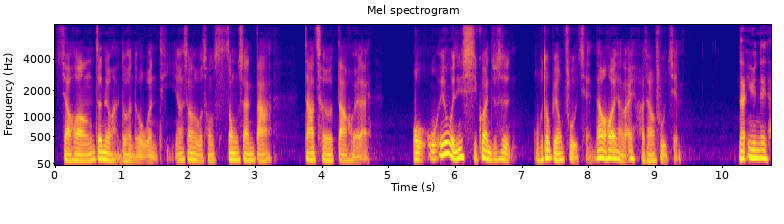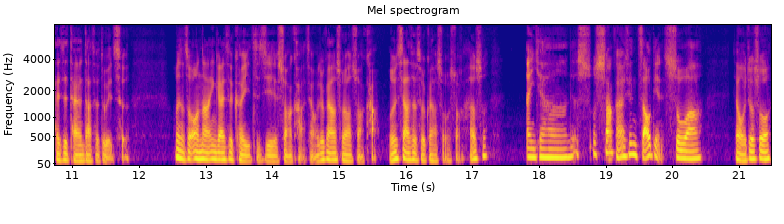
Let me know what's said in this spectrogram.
小黄真的有很多很多问题。然后上次我从松山搭搭车搭回来，我我因为我已经习惯就是我都不用付钱，但我后来想到，哎，好像要付钱。那因为那台是台湾大车队的车，我想说，哦，那应该是可以直接刷卡这样。我就跟他说要刷卡，我就下车的时候跟他说刷卡，他说。哎呀，说刷卡要先早点说啊！这样我就说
